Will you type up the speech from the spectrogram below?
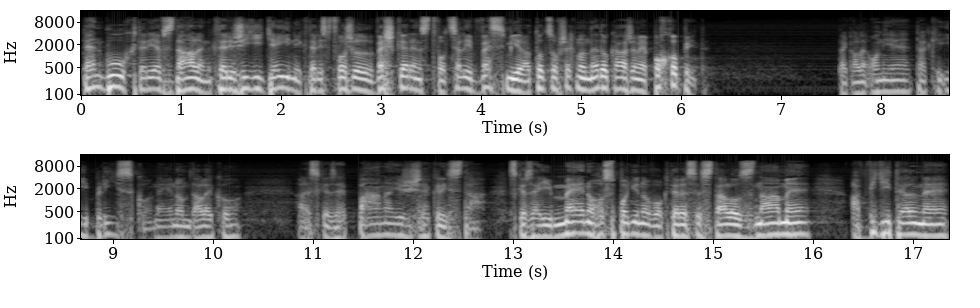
Ten Bůh, který je vzdálen, který řídí dějiny, který stvořil veškerenstvo, celý vesmír a to, co všechno nedokážeme pochopit, tak ale on je taky i blízko, nejenom daleko, ale skrze Pána Ježíše Krista, skrze jméno hospodinovo, které se stalo známé a viditelné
